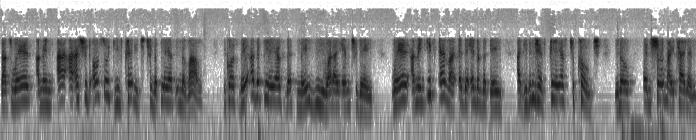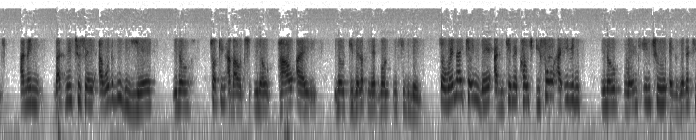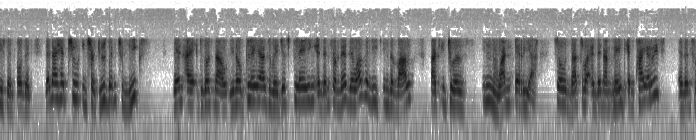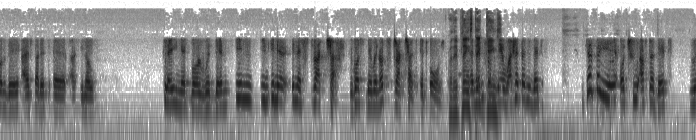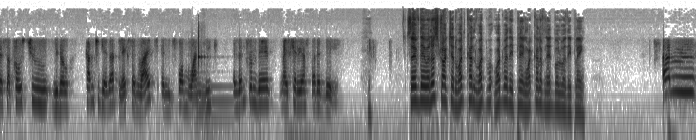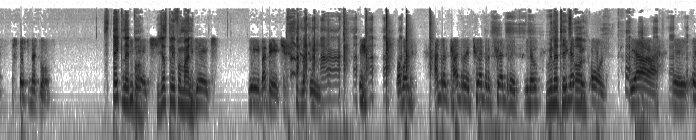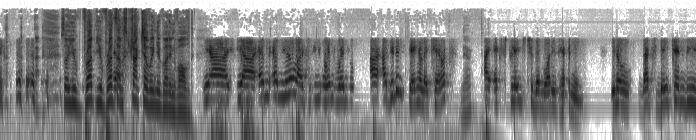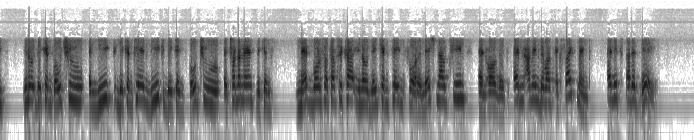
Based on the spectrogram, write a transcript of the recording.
That's where I mean I, I should also give credit to the players in the Vaal because they are the players that made me what I am today. Where I mean, if ever at the end of the day I didn't have players to coach, you know, and show my talent, I mean that means to say I wouldn't be here, you know, talking about you know how I you know developed netball in City So when I came there, I became a coach before I even you know, went into executives and all that. Then I had to introduce them to leagues. Then I, because now, you know, players were just playing, and then from there, there was a league in the Vaal, but it was in one area. So that's why, and then I made inquiries, and then from there, I started, uh, uh, you know, playing netball with them in in in a in a structure because they were not structured at all. Were they playing And then state from games? there, what happened is that just a year or two after that, we were supposed to, you know, come together, blacks and whites, and form one league. And then from there, my career started there. So if they were not structured, what kind, what, what were they playing? What kind of netball were they playing? Um, state netball. Steak netball. Debate. You just play for money. Debate. Yeah, but. About 100, 100, 200, 200, you know. Winner takes Winner all. take all. Yeah. So you brought you brought some structure when you got involved. Yeah, yeah, and and you know what? When when I, I didn't dangle a carrot, Yeah. I explained to them what is happening. You know that they can be, you know, they can go to a league, they can play a league, they can go to a tournament, they can netball South Africa. You know, they can play for a national team and all that. And I mean, there was excitement, and it started there.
